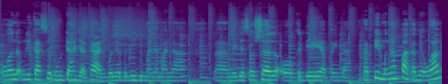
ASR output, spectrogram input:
orang nak beli kasut mudah je kan. Boleh beli di mana-mana uh, media sosial atau kedai apa indah. Tetapi mengapa kami orang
